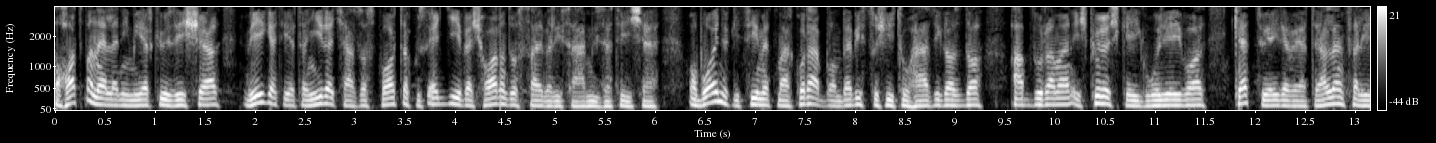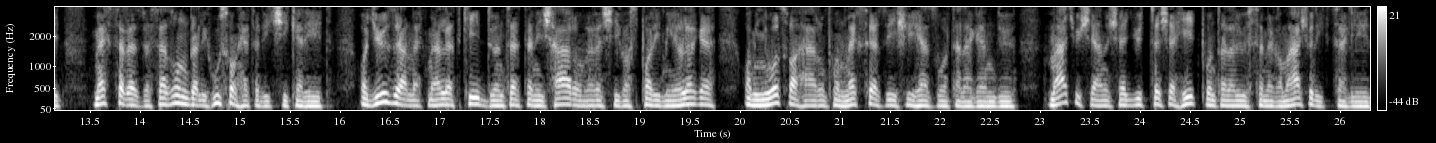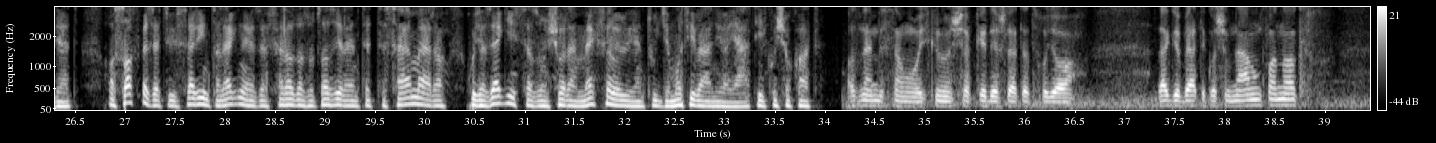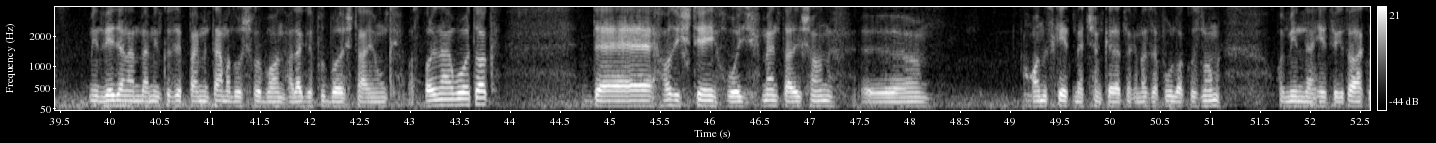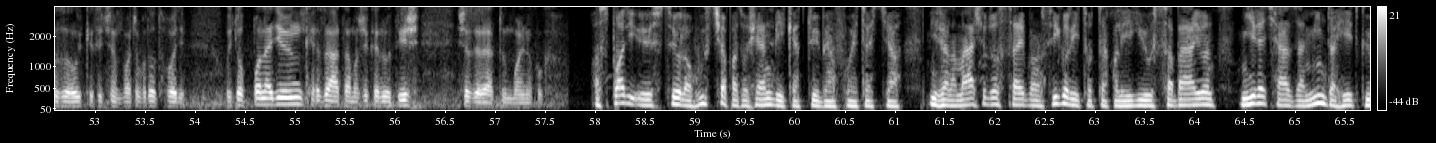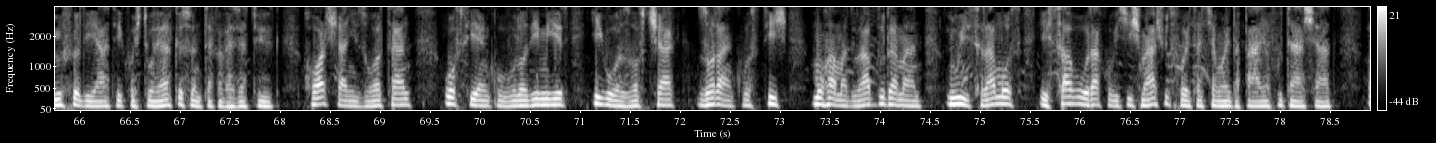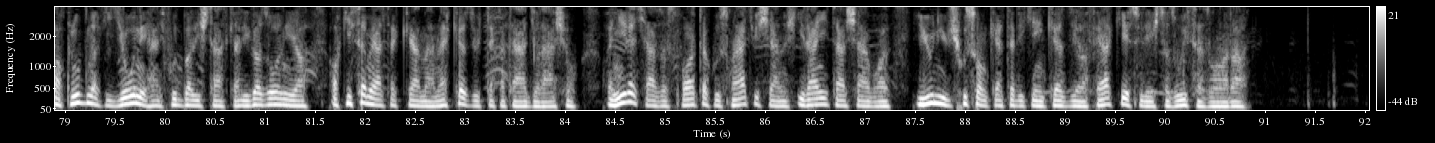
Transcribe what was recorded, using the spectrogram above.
A 60 elleni mérkőzéssel véget ért a Nyíregyháza Spartakusz egyéves harmadosztálybeli száműzetése. A bajnoki címet már korábban bebiztosító házigazda Abdurrahman és Pöröskei góljaival kettő egyre vert ellenfelét, megszerezve szezonbeli 27. sikerét. A győzelmek mellett két döntetlen és három vereség a Spari mérlege, ami 83 pont megszerzéséhez volt elegendő. Mátyus János együttese 7 ponttal előzte meg a második ceglédet. A szakvezető szerint a legnehezebb feladatot az jelentette számára, számára, hogy az egész szezon során megfelelően tudja motiválni a játékosokat. Az nem hiszem, hogy különösebb kérdés lehetett, hogy a legjobb játékosok nálunk vannak, mind védelemben, mind középpályán, mind támadósorban a legjobb futballistájunk a Spalinál voltak, de az is tény, hogy mentálisan ö, 32 meccsen kellett nekem ezzel foglalkoznom, hogy minden hétvégi találkozóval úgy készítsem a csapatot, hogy, hogy toppon legyünk, ez általában sikerült is, és ezért lehetünk bajnokok. A Spari ősztől a 20 csapatos NB2-ben folytatja. Mivel a másodosztályban szigorítottak a légiós szabályon, Nyíregyházán mind a hét külföldi játékostól elköszöntek a vezetők. Harsányi Zoltán, Ovszienko Volodimir, Igor Zovcsák, Zorán Kostics, Mohamedou Abdurrahman, Luis Ramos és Szavó Rakovics is másút folytatja majd a pályafutását. A klubnak így jó néhány futbalistát kell igazolnia, a kiszemeltekkel már megkezdődtek a tárgyalások. A Nyíregyháza Spartakusz Mátyus János irányításával június 22-én kezdi a felkészülést az új szezonra.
